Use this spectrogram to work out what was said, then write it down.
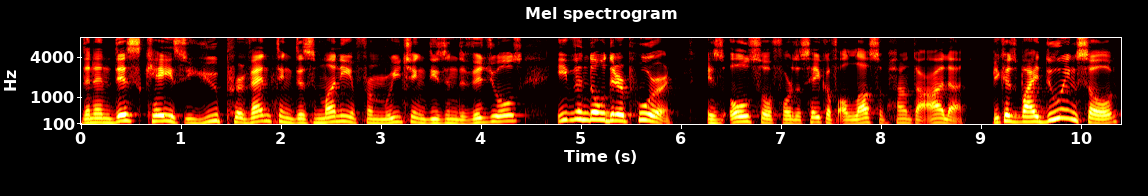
then in this case, you preventing this money from reaching these individuals, even though they're poor, is also for the sake of Allah subhanahu wa ta'ala. Because by doing so,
